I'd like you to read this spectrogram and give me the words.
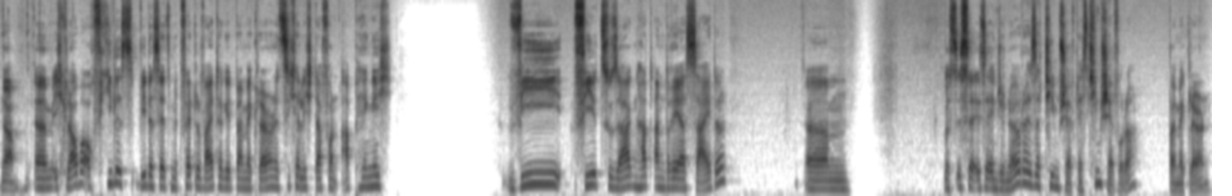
Ja, ähm, ich glaube auch vieles, wie das jetzt mit Vettel weitergeht bei McLaren, ist sicherlich davon abhängig, wie viel zu sagen hat Andreas Seidel. Ähm, was ist er? Ist er Ingenieur oder ist er Teamchef? Der ist Teamchef, oder? Bei McLaren.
